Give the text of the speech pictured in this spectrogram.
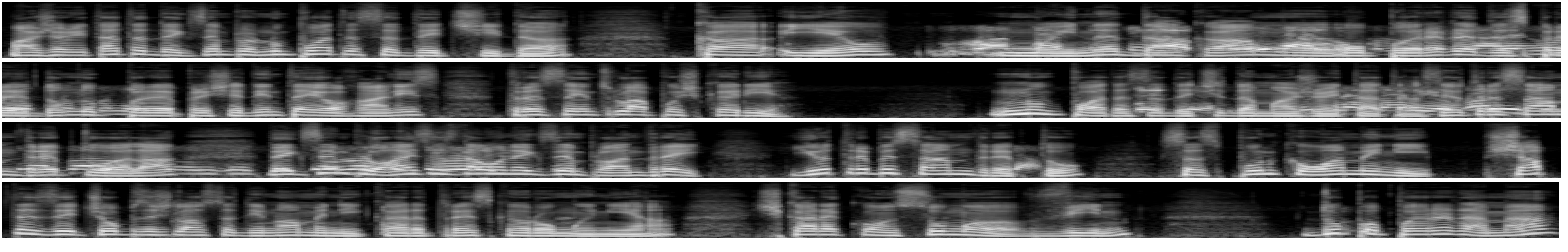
Majoritatea, de exemplu, nu poate să decidă ca eu mâine, puțin la dacă am părerea o lucrului părere pe care despre nu le domnul stăpânim. pre- președinte Iohannis, trebuie să intru la pușcărie. Nu poate să decidă majoritatea asta. Eu trebuie să am dreptul ăla. De exemplu, hai să-ți dau un exemplu, Andrei. Eu trebuie să am dreptul să spun că oamenii, 70-80% din oamenii care trăiesc în România și care consumă vin, după părerea mea,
